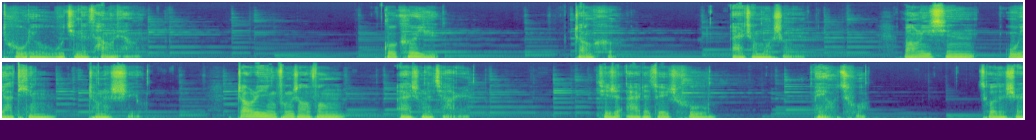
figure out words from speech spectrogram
徒留无尽的苍凉？郭柯宇。张赫爱上陌生人，王立新、吴雅婷成了室友，赵丽颖、冯绍峰爱上了家人。其实爱的最初没有错，错的是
